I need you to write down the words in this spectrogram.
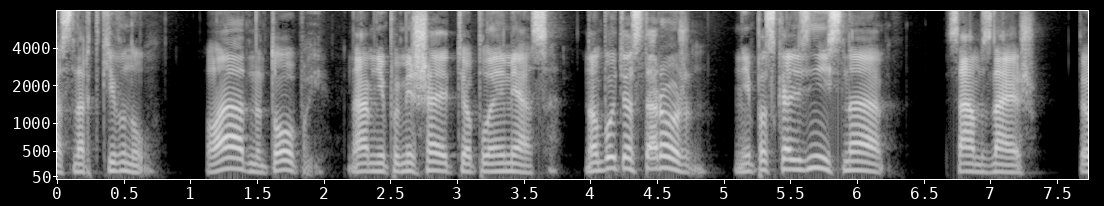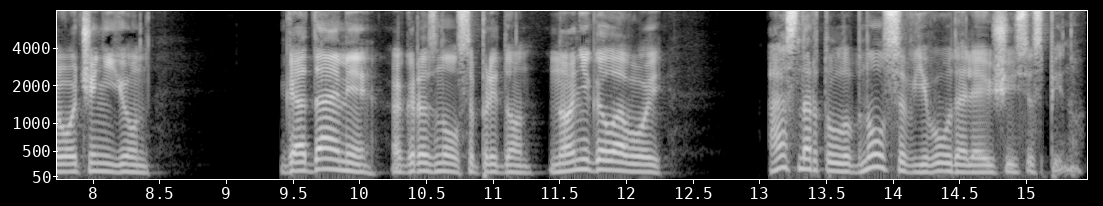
Аснард кивнул. «Ладно, топай, нам не помешает теплое мясо. Но будь осторожен, не поскользнись на... Сам знаешь, ты очень юн». «Годами», — огрызнулся Придон, — «но не головой». Аснард улыбнулся в его удаляющуюся спину.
